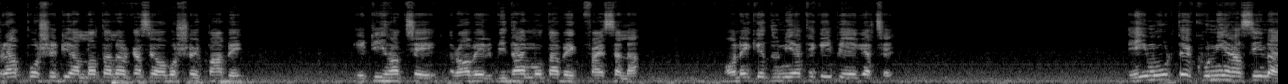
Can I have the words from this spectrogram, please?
প্রাপ্য সেটি আল্লাহ তালার কাছে অবশ্যই পাবে। এটি হচ্ছে রবের বিধান মোতাবেক ফয়সালা। অনেকে দুনিয়া থেকেই পেয়ে গেছে। এই মুহূর্তে খুনি হাসিনা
